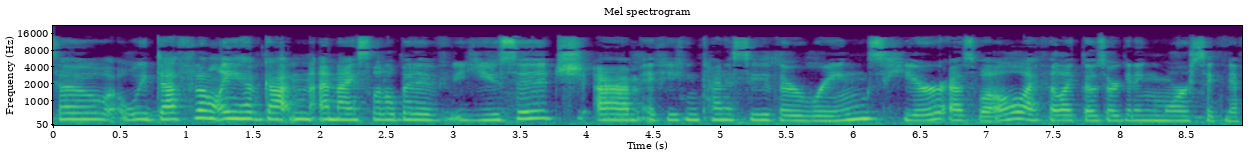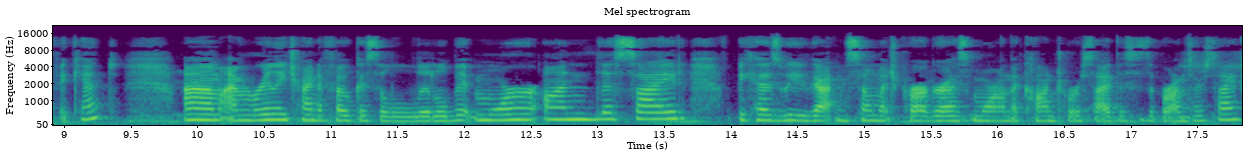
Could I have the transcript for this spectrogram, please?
So we definitely have gotten a nice little bit of usage. Um, if you can kind of see the rings here as well, I feel like those are getting more significant. Um, I'm really trying to focus a little bit more on this side because we've gotten so much progress more on the contour side. This is the bronzer side.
